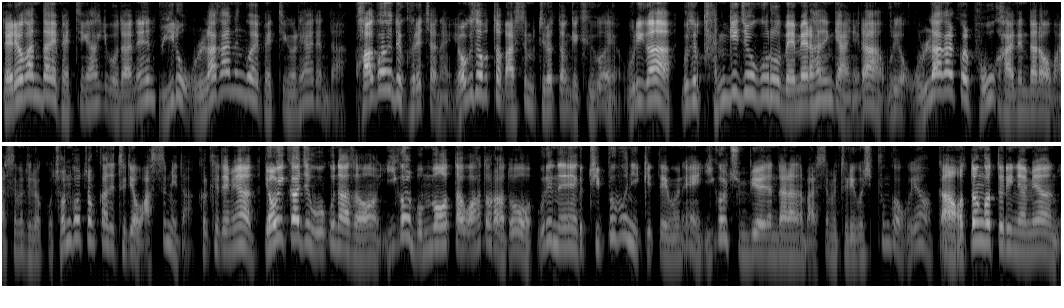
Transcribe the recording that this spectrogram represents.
내려간다에 베팅하기보다는 위로 올라가는 거에 베팅을 해야 된다. 과거에도 그랬잖아요. 여기서부터 말씀을 드렸던 게 그거예요. 우리가 무슨 단기적으로 매매를 하는 게 아니라 우리가 올라갈 걸 보고 가야 된다라고 말씀을 드렸고 전고점까지 드디어 왔습니다. 그렇게 되면 여기까지 오고 나서 이걸 못 먹었다고 하더라도 우리는 그 뒷부분이 있기 때문에 이걸 준비해야 된다라는 말씀을 드리고 싶은 거고요. 그러니까 어떤 것들이냐면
